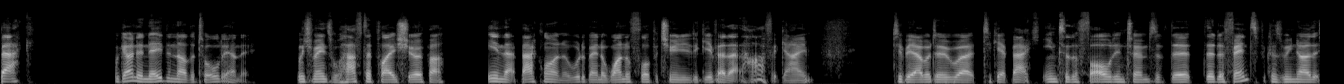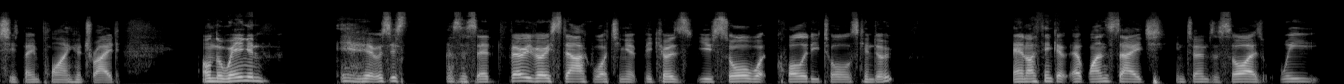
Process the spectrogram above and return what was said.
back, we're going to need another tall down there, which means we'll have to play Sherpa in that backline. It would have been a wonderful opportunity to give her that half a game to be able to uh, to get back into the fold in terms of the the defense because we know that she's been plying her trade on the wing. And it was just as I said very very stark watching it because you saw what quality talls can do. And I think at, at one stage in terms of size we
